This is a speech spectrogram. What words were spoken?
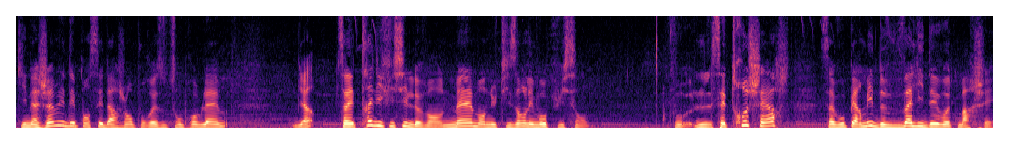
qui n'a jamais dépensé d'argent pour résoudre son problème, bien, ça va être très difficile de vendre, même en utilisant les mots puissants. cette recherche, ça vous permet de valider votre marché,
